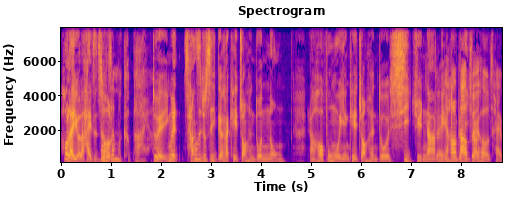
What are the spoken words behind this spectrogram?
后来有了孩子之后，这么可怕呀？对，因为肠子就是一个，它可以装很多脓。然后腹膜炎可以装很多细菌啊，病然后到最后才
